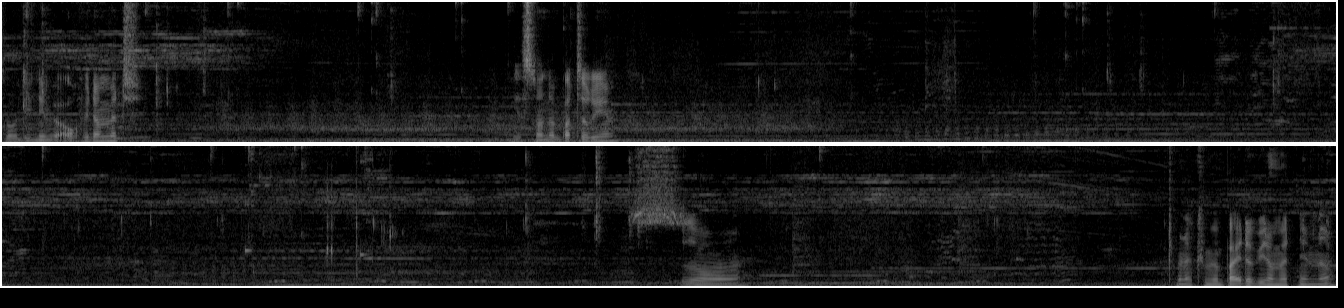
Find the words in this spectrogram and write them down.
So, die nehmen wir auch wieder mit. Hier ist noch eine Batterie. So. Dann können wir beide wieder mitnehmen, ne?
